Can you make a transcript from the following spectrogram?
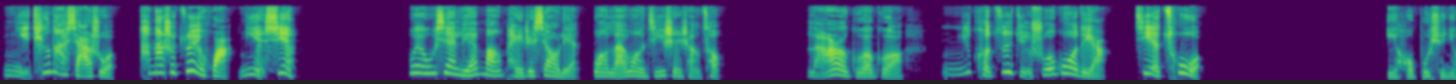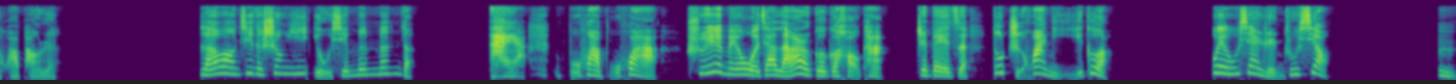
你听他瞎说，他那是醉话，你也信？魏无羡连忙陪着笑脸往蓝忘机身上凑。蓝二哥哥，你可自己说过的呀，借醋。以后不许你画旁人。蓝忘机的声音有些闷闷的。哎呀，不画不画。谁也没有我家蓝二哥哥好看，这辈子都只画你一个。魏无羡忍住笑，嗯。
